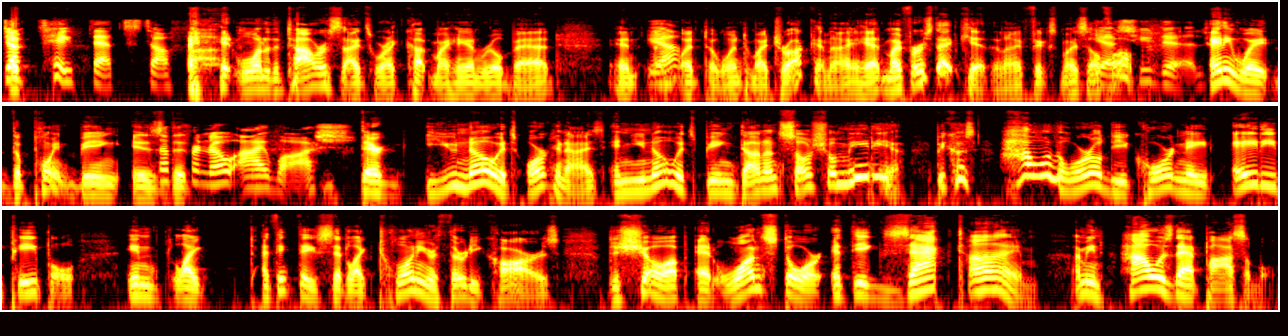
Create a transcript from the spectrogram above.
duct tape that stuff up. at one of the tower sites where I cut my hand real bad, and I Yeah. went, I went to my truck and I had my first aid kit and I fixed myself Yes, up. you did. Anyway, the point being is Except that for no eye wash. they're you know it's organized and you know it's being done on social media because how in the world do you coordinate 80 people in like I think they said like 20 or 30 cars to show up at one store at the exact time. I mean, how is that possible?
